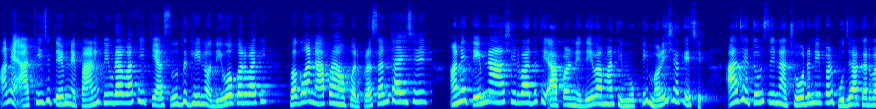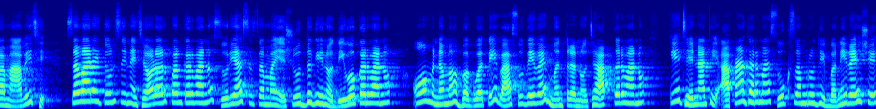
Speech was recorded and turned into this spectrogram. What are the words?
અને આથી જ તેમને પાણી પીવડાવવાથી, ત્યાં શુદ્ધ ઘીનો દીવો કરવાથી ભગવાન આપણા ઉપર પ્રસન્ન થાય છે. અને તેમના આશીર્વાદથી આપણને દેવામાંથી મુક્તિ મળી શકે છે. આજે તુલસીના છોડની પણ પૂજા કરવામાં આવે છે. સવારે તુલસીને જળ અર્પણ કરવાનો, સૂર્યાસ્ત સમયે શુદ્ધ ઘીનો દીવો કરવાનો, ઓમ નમઃ ભગવતે વાસુદેવાય મંત્રનો જાપ કરવાનો, કે જેનાથી આપણા ઘરમાં સુખ સમૃદ્ધિ બની રહેશે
